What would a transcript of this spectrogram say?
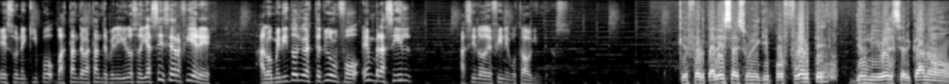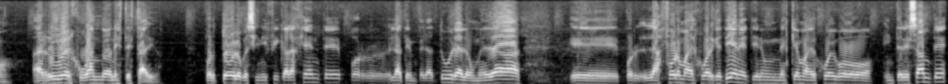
es un equipo bastante, bastante peligroso. Y así se refiere a lo meritorio de este triunfo en Brasil, así lo define Gustavo Quinteros que Fortaleza es un equipo fuerte, de un nivel cercano a River jugando en este estadio. Por todo lo que significa la gente, por la temperatura, la humedad, eh, por la forma de jugar que tiene, tiene un esquema de juego interesante,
